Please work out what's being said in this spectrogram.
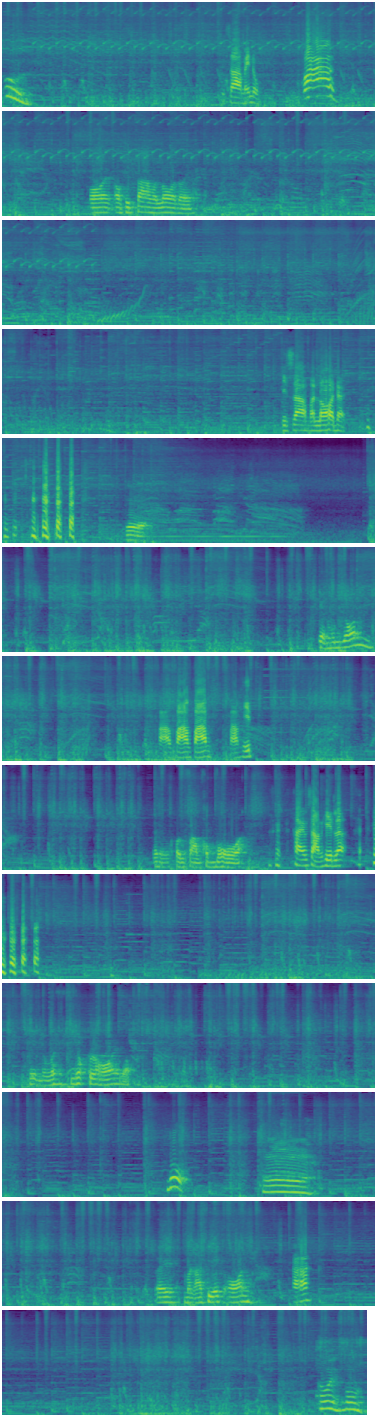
อู้พิซซ่าไหมหนุ่มว้าวออนเอาพิซซ่ามาล่อหน่อย พิซซ่ามันรอดอะเย่เปลี่ยนหุ่นยนต์ฟาร์มฟาร์มฟาร์มฟาร์มฮิตเออคนฟาร์มคอมโบอะไทม์สามฮิตแล้ว เห็นดูว่ายกล้อเลยบอก โน่เอ้เอ้ย มัน RTX on อะฮะโอ้ยบูม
